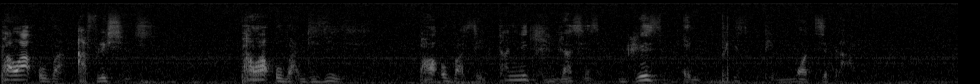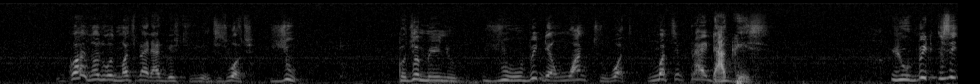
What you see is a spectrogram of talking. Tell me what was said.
Power over afflictions, power over disease, power over satanic hindrances, grace and peace be multiplied. God is not going to multiply that grace to you. It is what? You. Because you mean you. Will be the one to what? Multiply that grace. You will be, you see,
